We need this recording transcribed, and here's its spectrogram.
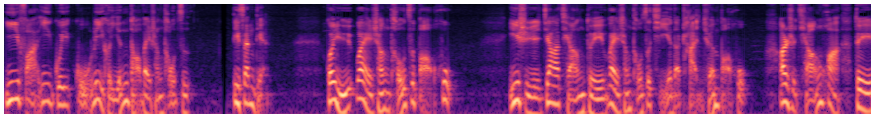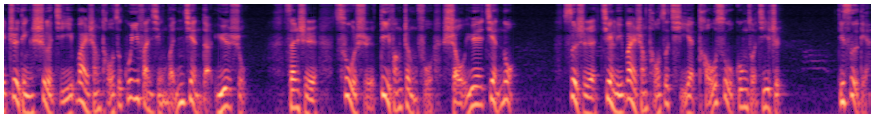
依法依规鼓励和引导外商投资。第三点。关于外商投资保护，一是加强对外商投资企业的产权保护；二是强化对制定涉及外商投资规范性文件的约束；三是促使地方政府守约践诺；四是建立外商投资企业投诉工作机制。第四点，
